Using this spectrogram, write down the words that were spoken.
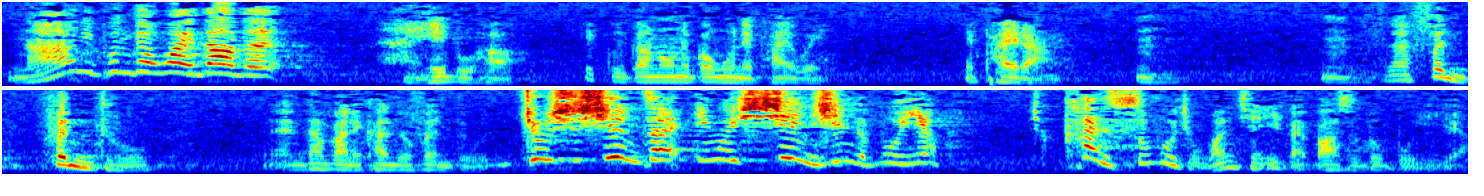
哪里碰到外道的，还不好。一鬼刚弄的公公的派位，那派人，嗯嗯，那粪粪土，嗯，他把你看作粪土，就是现在因为信心的不一样，就看师傅就完全一百八十度不一样。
